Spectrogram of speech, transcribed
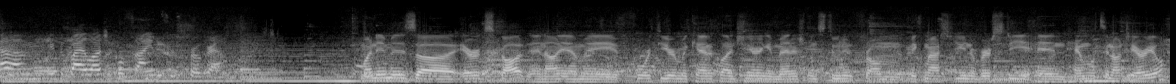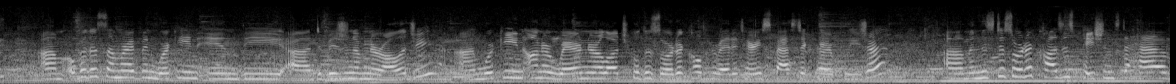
um, with the Biological Sciences program. My name is uh, Eric Scott and I am a fourth year mechanical engineering and management student from McMaster University in Hamilton, Ontario. Um, over the summer I've been working in the uh, Division of Neurology. I'm working on a rare neurological disorder called hereditary spastic paraplegia. Um, and this disorder causes patients to have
